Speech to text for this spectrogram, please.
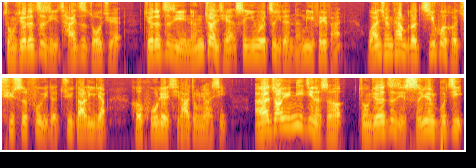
总觉得自己才智卓绝，觉得自己能赚钱是因为自己的能力非凡，完全看不到机会和趋势赋予的巨大力量，和忽略其他重要性。而遭遇逆境的时候，总觉得自己时运不济，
